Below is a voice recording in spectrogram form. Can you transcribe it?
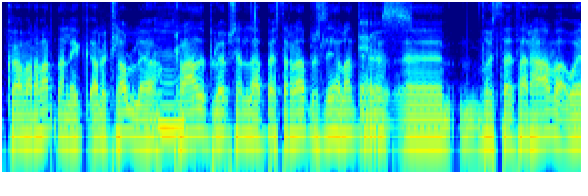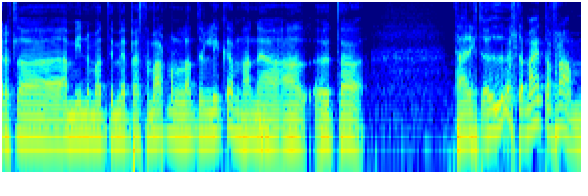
hvað var það varnarleik alveg klálega, Mm. mm. Raðublöf sennilega besta raðblöfslið á landinu Yes. þú veist, það, það er hafa og er alltaf að mínum að er með besta markmann á landinu líka þannig að, að auðvitað, það er ekkert auðvelt að mæta fram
